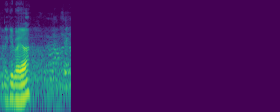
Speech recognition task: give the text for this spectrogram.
দেখি ভাইয়া।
